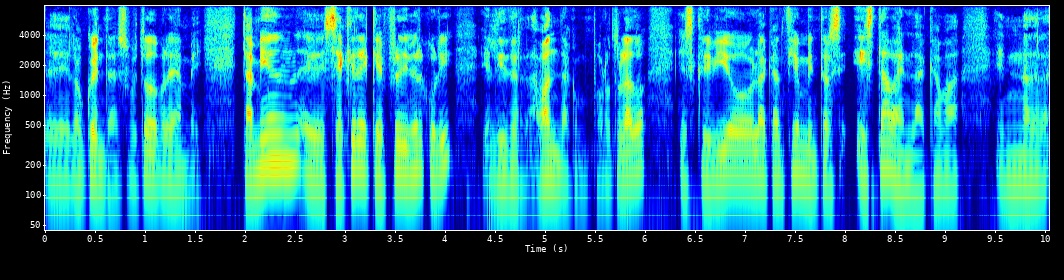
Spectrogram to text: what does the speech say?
eh, lo cuentan, sobre todo Brian May. También eh, se cree que Freddie Mercury, el líder de la banda, como por otro lado, escribió la canción mientras estaba en la cama, en una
